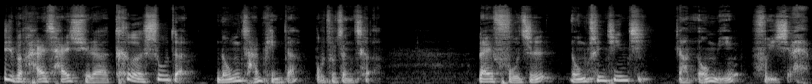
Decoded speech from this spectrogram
日本还采取了特殊的农产品的补助政策，来扶植农村经济，让农民富裕起来。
